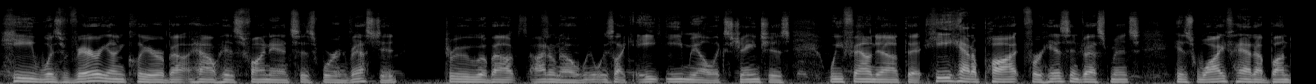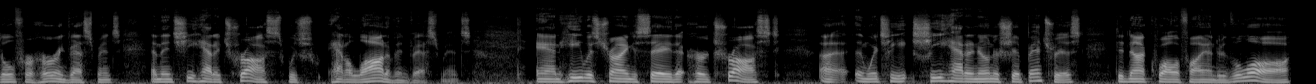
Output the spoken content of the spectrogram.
He was very unclear about how his finances were invested. Through about, I don't know, it was like eight email exchanges, we found out that he had a pot for his investments, his wife had a bundle for her investments, and then she had a trust which had a lot of investments. And he was trying to say that her trust, uh, in which he, she had an ownership interest, did not qualify under the law.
